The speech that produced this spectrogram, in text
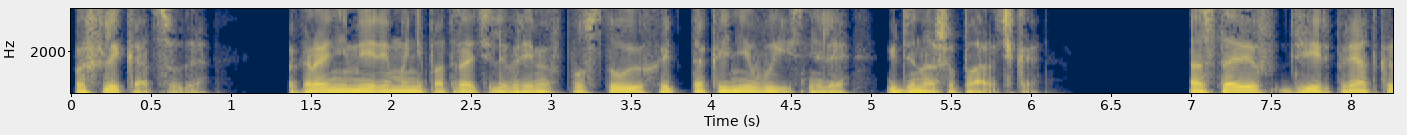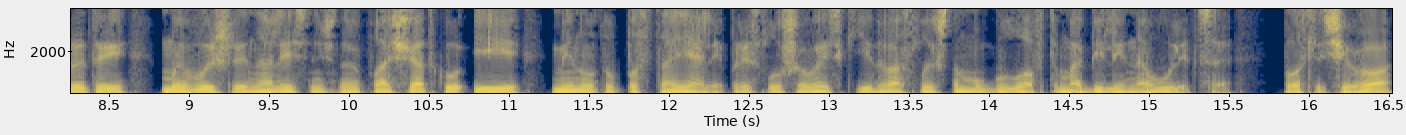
Пошли-ка отсюда. По крайней мере, мы не потратили время впустую, хоть так и не выяснили, где наша парочка. Оставив дверь приоткрытой, мы вышли на лестничную площадку и минуту постояли, прислушиваясь к едва слышному гулу автомобилей на улице, после чего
